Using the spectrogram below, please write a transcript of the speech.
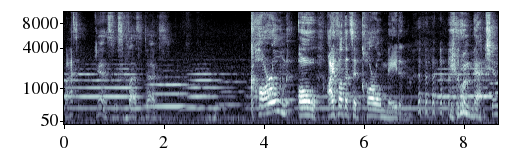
Classic. Yes, it's classic text. Carl. Oh, I thought that said Carl Maiden. you imagine?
